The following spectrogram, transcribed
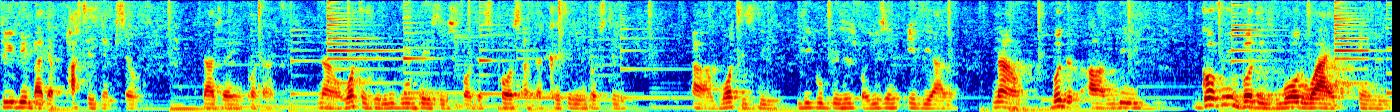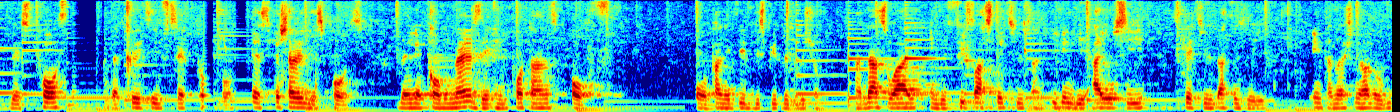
driven by the parties themselves. That's very important. Now, what is the legal basis for the sports and the creative industry? Uh, what is the legal basis for using ADR? Now, both um, the governing bodies worldwide in the sports and the creative sector, especially in the sports, they recognize the importance of alternative dispute resolution. And that's why in the FIFA statutes and even the IOC statutes, that is the International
